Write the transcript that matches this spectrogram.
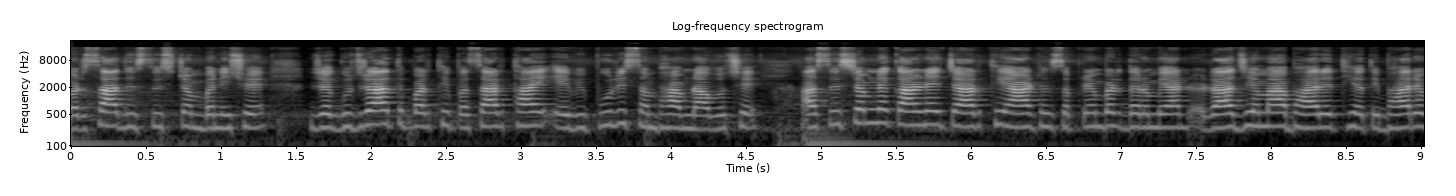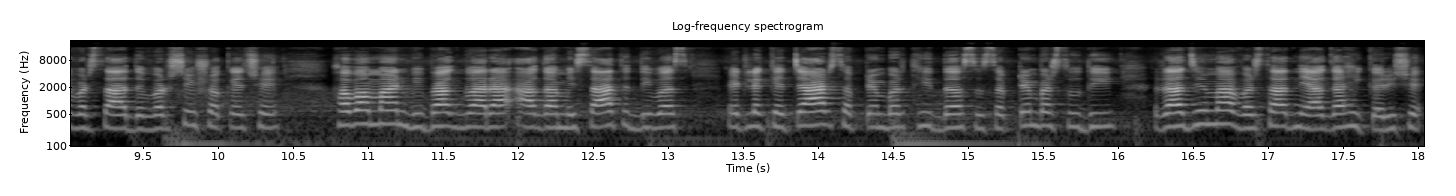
વરસાદ સિસ્ટમ બની છે, જે ગુજરાત પરથી પસાર થાય એવી પૂરી સંભાવનાઓ છે. આ સિસ્ટમને કારણે ચારથી આઠ સપ્ટેમ્બર દરમિયાન રાજ્યમાં ભારેથી અતિભારે વરસાદ વરસી શકે છે. હવામાન વિભાગ દ્વારા આગામી સાત દિવસ, એટલે કે ચાર સપ્ટેમ્બરથી દસ સપ્ટેમ્બર સુધી, રાજ્યમાં વરસાદની આગાહી કરી છે,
